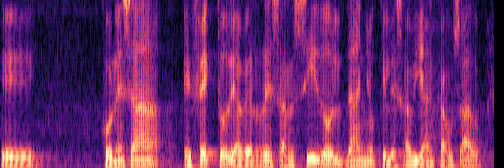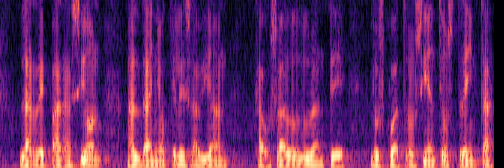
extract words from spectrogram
eh, con ese efecto de haber resarcido el daño que les habían causado, la reparación al daño que les habían causado durante los 430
